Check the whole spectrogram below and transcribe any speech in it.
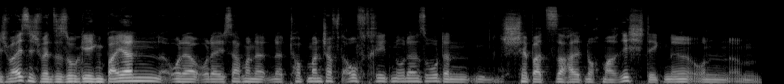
ich weiß nicht, wenn sie so gegen Bayern oder, oder ich sag mal eine, eine Top-Mannschaft auftreten oder so, dann scheppert da halt nochmal richtig, ne, und ähm,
